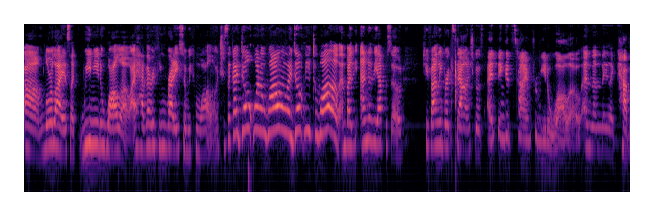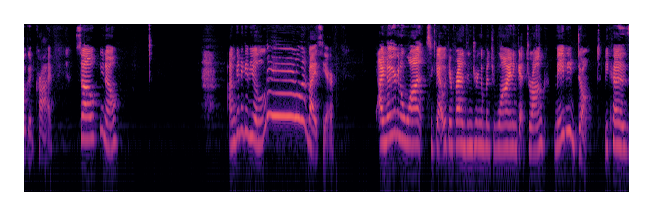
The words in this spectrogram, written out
um, Lorelai is like, we need to wallow. I have everything ready so we can wallow. And she's like, I don't want to wallow. I don't need to wallow. And by the end of the episode, she finally breaks down she goes, I think it's time for me to wallow. And then they like have a good cry. So, you know, I'm going to give you a little advice here. I know you're going to want to get with your friends and drink a bunch of wine and get drunk. Maybe don't because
